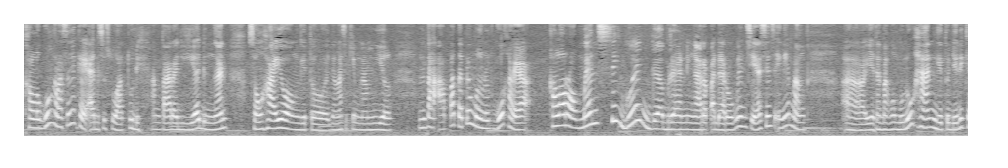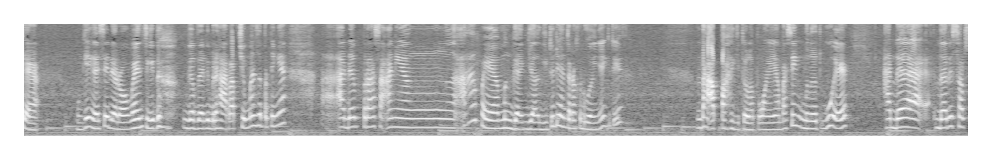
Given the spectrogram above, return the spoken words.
kalau gue ngerasanya kayak ada sesuatu deh antara dia dengan Song Hayong gitu dengan si Kim Nam Gil entah apa tapi menurut gue kayak kalau romance sih gue nggak berani ngarep ada romance ya since ini emang uh, ya tentang pembunuhan gitu. Jadi kayak mungkin gak sih ada romance gitu? Nggak berani berharap. Cuman sepertinya ada perasaan yang apa ya mengganjal gitu di antara keduanya gitu ya. Entah apa gitu lah pokoknya. Yang pasti menurut gue ada dari 100%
